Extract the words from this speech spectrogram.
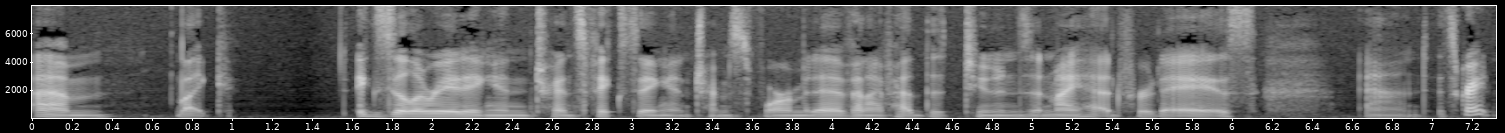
Um, like exhilarating and transfixing and transformative. And I've had the tunes in my head for days. And it's great.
